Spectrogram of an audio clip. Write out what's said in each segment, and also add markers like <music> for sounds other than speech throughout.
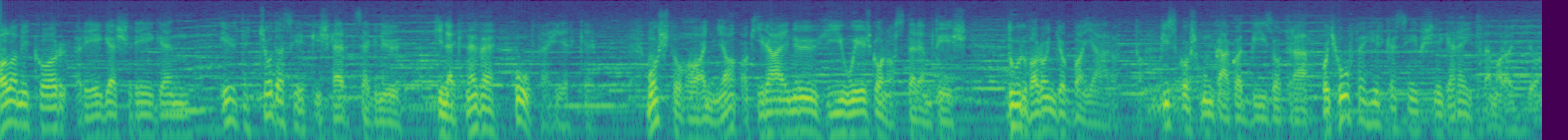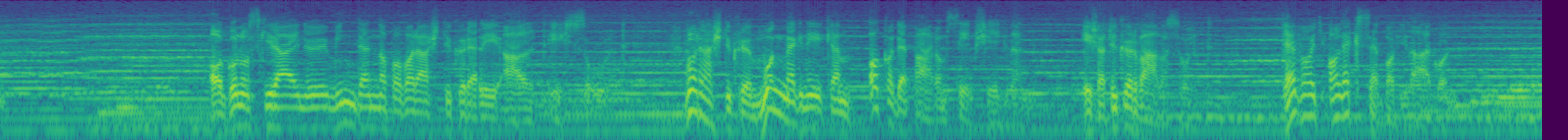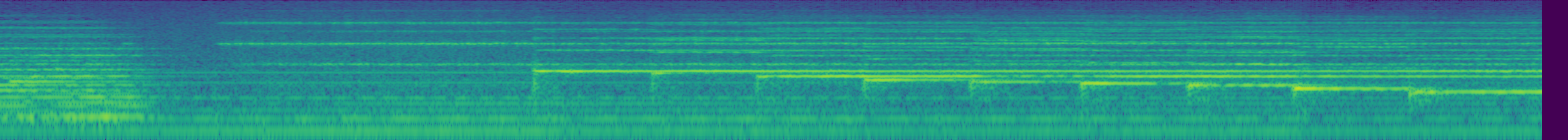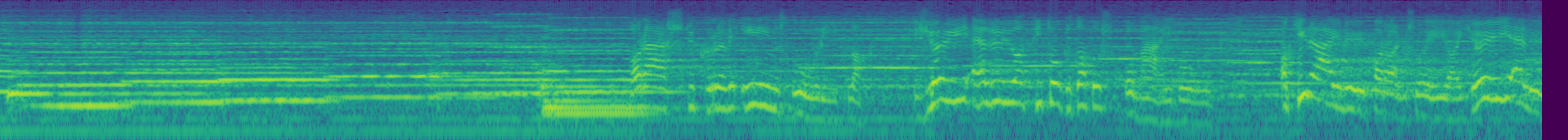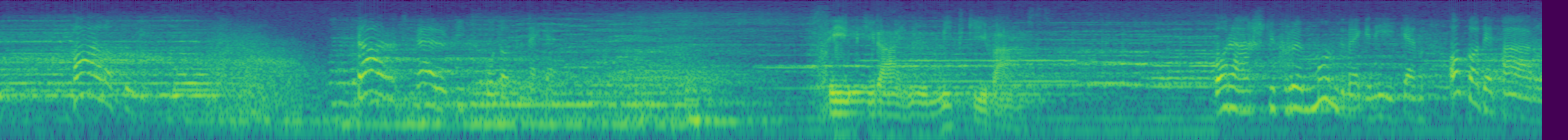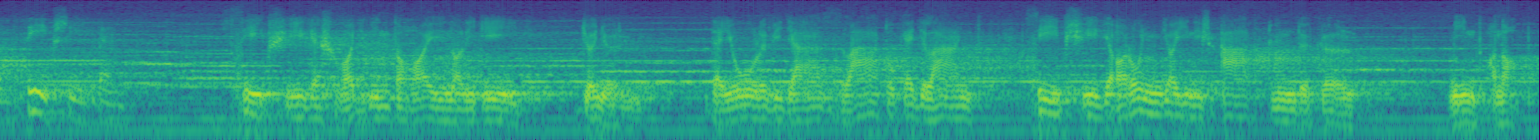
Valamikor, réges-régen élt egy csodaszép kis hercegnő, kinek neve Hófehérke. Mostoha anyja, a királynő, hiú és gonosz teremtés, durva rongyokban járatta. Piszkos munkákat bízott rá, hogy Hófehérke szépsége rejtve maradjon. A gonosz királynő minden nap a varástükör elé állt és szólt. Varástükröm, mondd meg nékem, akad-e párom szépségben? És a tükör válaszolt. Te vagy a legszebb a világon. Varázstükröm én szólítlak, jöjj elő a titokzatos homályból. A királynő parancsolja, jöjj elő, válaszolj! Tárd fel titkodat nekem! Szép királynő, mit kívánsz? Varázstükröm, mondd meg nékem, akad-e párom szépségben? Szépséges vagy, mint a hajnali ég, gyönyörű. De jól vigyázz, látok egy lányt, szépsége a rongyain is áttündököl, mint a nap.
